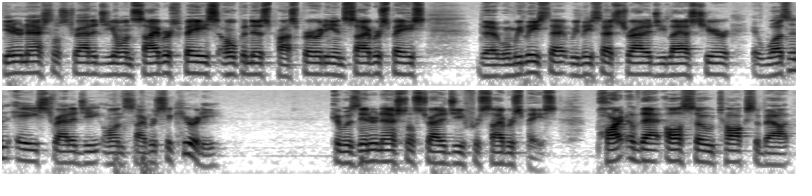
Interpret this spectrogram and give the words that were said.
The international strategy on cyberspace, openness, prosperity in cyberspace. The, when we released that, released that strategy last year, it wasn't a strategy on cybersecurity. It was international strategy for cyberspace. Part of that also talks about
